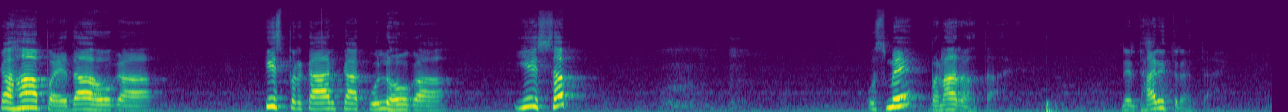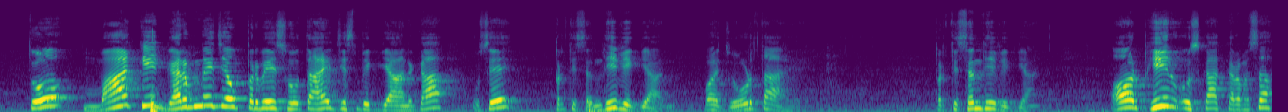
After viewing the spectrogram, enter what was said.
कहाँ पैदा होगा, किस प्रकार का कुल होगा, ये सब उसमें बना रहता है, निर्धारित रहता है। तो माँ के गर्भ में जो प्रवेश होता है, जिस विज्ञान का, उसे प्रतिसंधि विज्ञान वह जोड़ता है। प्रतिसंधि विज्ञान। और फिर उसका क्रमशः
